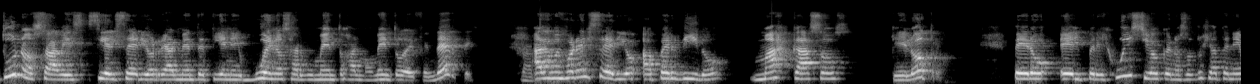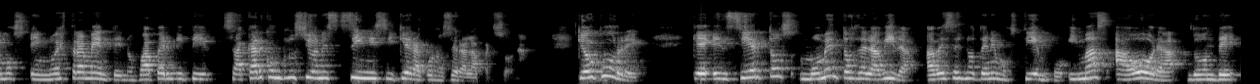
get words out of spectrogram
tú no sabes si el serio realmente tiene buenos argumentos al momento de defenderte. A lo mejor el serio ha perdido más casos que el otro. Pero el prejuicio que nosotros ya tenemos en nuestra mente nos va a permitir sacar conclusiones sin ni siquiera conocer a la persona. ¿Qué ocurre? Que en ciertos momentos de la vida a veces no tenemos tiempo y más ahora donde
